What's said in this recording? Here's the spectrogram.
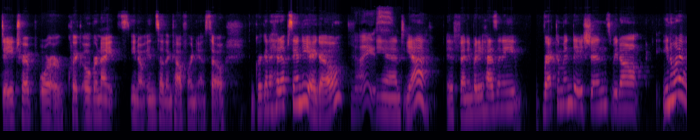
day trip or quick overnights, you know, in Southern California. So I think we're going to hit up San Diego. Nice. And yeah, if anybody has any recommendations. We don't, you know what I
